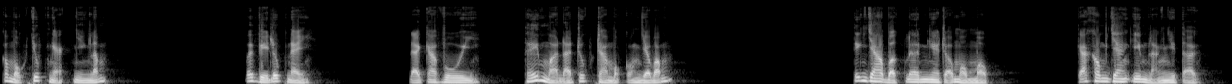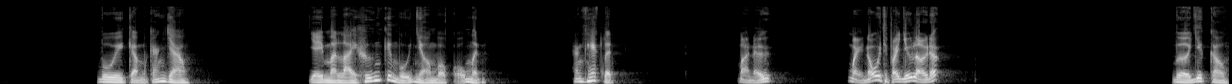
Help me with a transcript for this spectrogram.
Có một chút ngạc nhiên lắm. Bởi vì lúc này, Đại ca vui Thế mà đã trút ra một con dao bấm. Tiếng dao bật lên nghe rõ mồm một. Cả không gian im lặng như tờ. Vui cầm cán dao. Vậy mà lại hướng cái mũi nhọn vào cổ mình. Hắn hét lên. Bà nữ, Mày nói thì phải giữ lời đó. Vừa dứt câu,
